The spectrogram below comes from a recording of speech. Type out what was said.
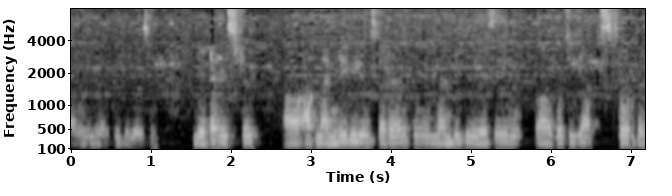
पाएँगे न्यूयॉर्क की वजह से। डेटा हिस्ट्री आप मेमोरी भी यूज़ कर रहे हो तो मेमोरी की वजह से वो वो चीज़ें आप स्टोर कर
